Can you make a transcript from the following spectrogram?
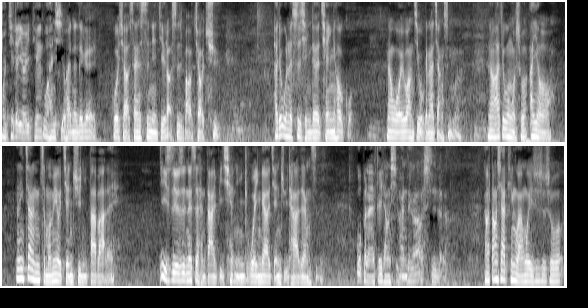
我记得有一天，我很喜欢的那个国小三四年级老师把我叫去，他就问了事情的前因后果。那我也忘记我跟他讲什么，然后他就问我说：“哎呦，那你这样你怎么没有检举你爸爸嘞？”意思就是那是很大一笔钱，你我应该要检举他这样子。我本来非常喜欢这个老师的，然后当下听完，我也就是说。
